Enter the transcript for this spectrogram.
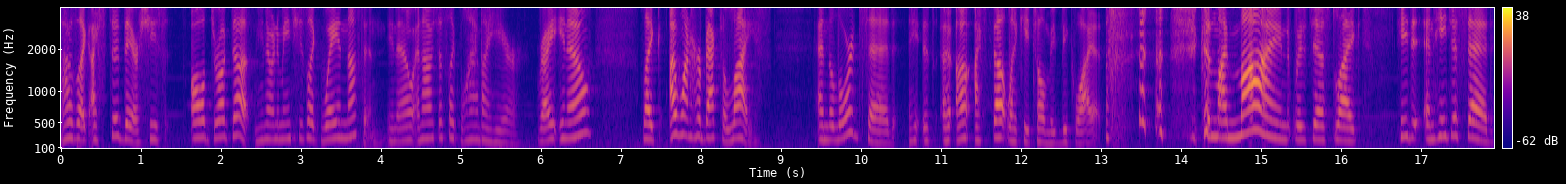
I was like, I stood there. She's all drugged up. You know what I mean? She's like weighing nothing, you know? And I was just like, why am I here? Right? You know? Like, I want her back to life. And the Lord said, I, I felt like He told me, be quiet. Because my mind was just like, he d- and He just said,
